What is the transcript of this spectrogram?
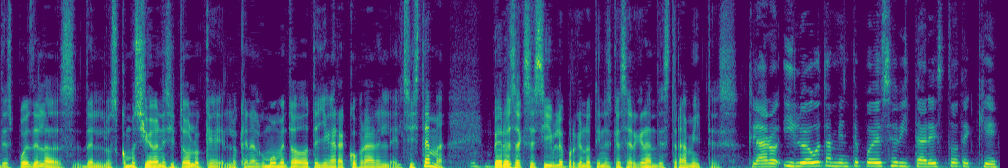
después de las de las comisiones y todo lo que lo que en algún momento dado te llegará a cobrar el, sistema. Pero es accesible porque no tienes que hacer grandes trámites. Claro, y luego también te puedes evitar esto de que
